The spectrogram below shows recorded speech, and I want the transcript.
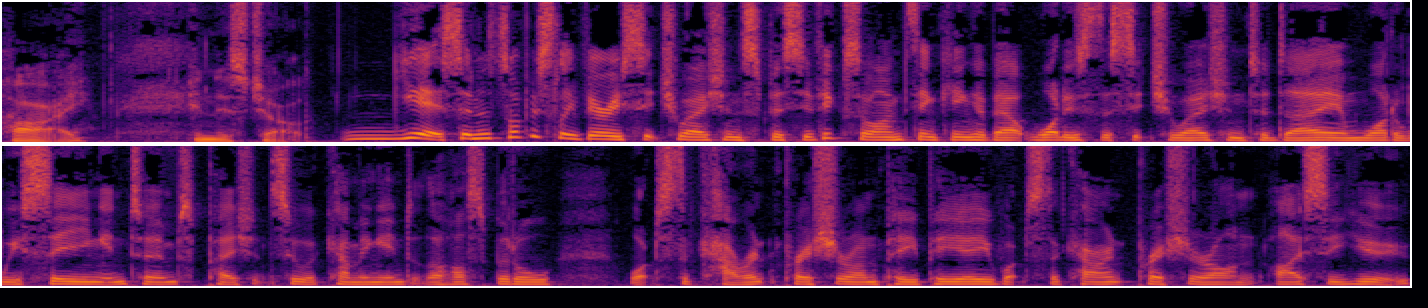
high in this child. Yes, and it's obviously very situation specific. So I'm thinking about what is the situation today and what are we seeing in terms of patients who are coming into the hospital? What's the current pressure on PPE? What's the current pressure on ICU?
